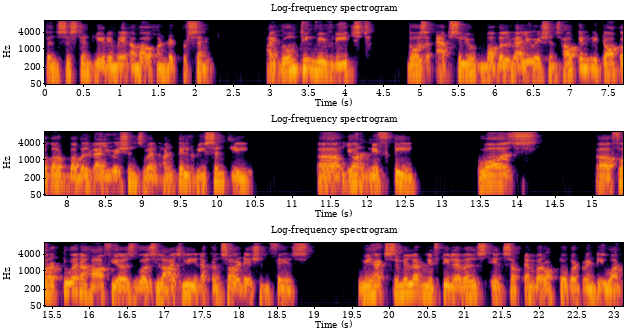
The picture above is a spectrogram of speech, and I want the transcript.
consistently remain above 100%. I don't think we've reached those absolute bubble valuations. How can we talk about bubble valuations when until recently uh, your Nifty was uh, for a two and a half years was largely in a consolidation phase. We had similar Nifty levels in September, October 21.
